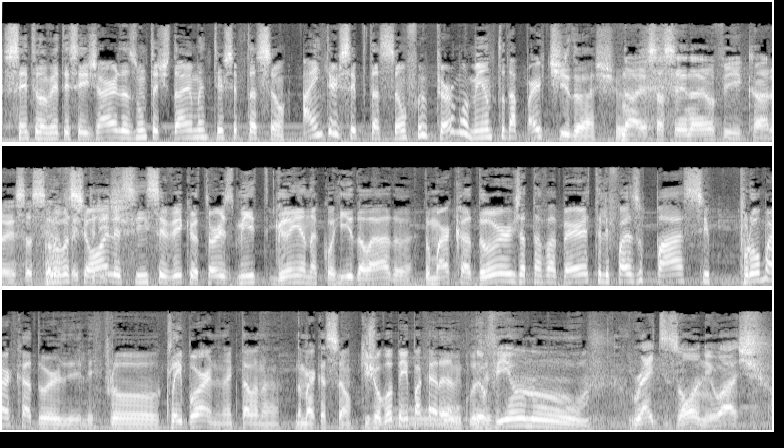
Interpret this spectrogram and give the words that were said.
196 jardas, um touchdown e uma interceptação. A interceptação foi o pior momento da partida, eu acho. Não, essa cena eu vi, cara. Essa cena Quando você triste. olha assim, você vê que o Thor Smith ganha na corrida lá do, do marcador, já tava aberto, ele faz o passe pro marcador dele, pro Claiborne, né, que tava na, na marcação, que jogou bem pra caramba, inclusive. Eu vi um no Red Zone, eu acho.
